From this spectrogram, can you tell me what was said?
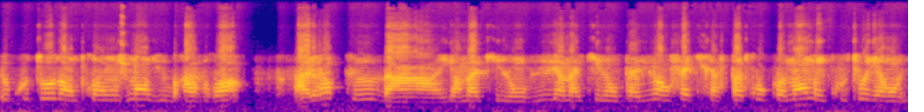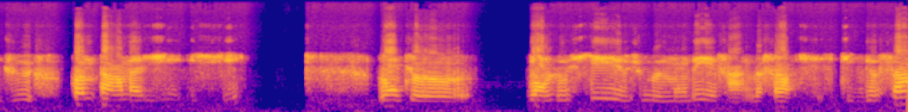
le couteau dans le prolongement du bras droit. Alors que ben il y en a qui l'ont vu, il y en a qui l'ont pas vu. En fait, ils savent pas trop comment, mais le couteau est rendu comme par magie ici. Donc euh, dans le dossier, je me demandais, enfin il va falloir qu'il s'explique de ça.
